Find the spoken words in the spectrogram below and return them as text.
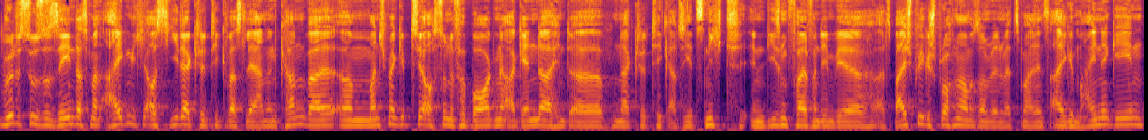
würdest du so sehen, dass man eigentlich aus jeder Kritik was lernen kann, weil ähm, manchmal gibt es ja auch so eine verborgene Agenda hinter einer Kritik. Also jetzt nicht in diesem Fall, von dem wir als Beispiel gesprochen haben, sondern wenn wir jetzt mal ins Allgemeine gehen.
